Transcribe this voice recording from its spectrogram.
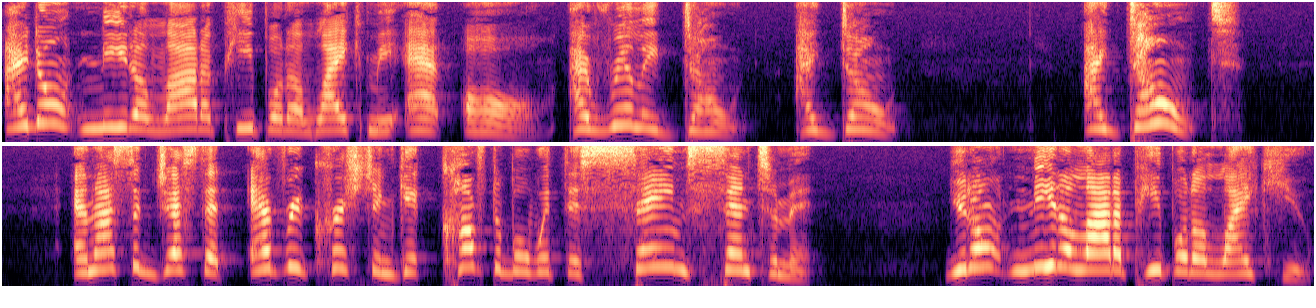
I don't need a lot of people to like me at all. I really don't. I don't. I don't. And I suggest that every Christian get comfortable with this same sentiment. You don't need a lot of people to like you.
